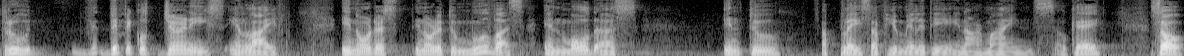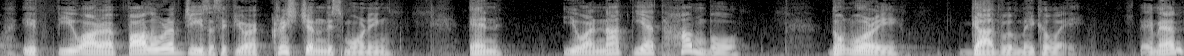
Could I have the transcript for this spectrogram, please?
through th- difficult journeys in life in order, in order to move us and mold us into a place of humility in our minds. Okay? So, if you are a follower of Jesus, if you're a Christian this morning, and you are not yet humble, don't worry, God will make a way. Amen?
